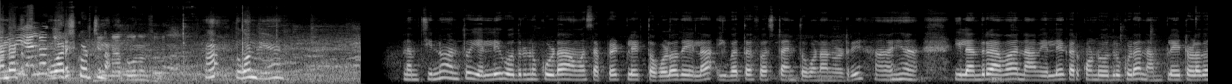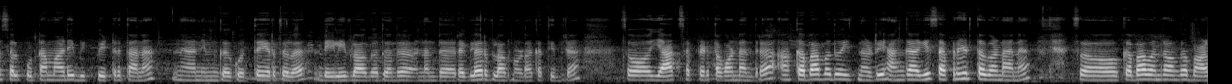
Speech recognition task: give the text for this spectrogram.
ಹಂಗೆ ವರ್ಷ ಕೊಡ್ತೀನಿ. ಹಾಂ ತೊಗೊಂಡಿ ನಮ್ಮ ಚಿನ್ನು ಅಂತೂ ಎಲ್ಲಿ ಹೋದ್ರೂ ಕೂಡ ಅವ ಸಪ್ರೇಟ್ ಪ್ಲೇಟ್ ತೊಗೊಳೋದೇ ಇಲ್ಲ. ಇವತ್ತು ಫಸ್ಟ್ ಟೈಮ್ ತೊಗೊಂಡ ನೋಡ್ರಿ. ಇಲ್ಲಾಂದ್ರೆ ಅವ ನಾವು ಎಲ್ಲೇ ಕರ್ಕೊಂಡು ಹೋದ್ರೂ ಕೂಡ ನಮ್ಮ ಪ್ಲೇಟ್ ಒಳಗೆ ಸ್ವಲ್ಪ ಊಟ ಮಾಡಿ ಬಿಟ್ಬಿಟ್ಟಿರ್ತಾನೆ. ನಿಮ್ಗೆ ಗೊತ್ತೇ ಇರ್ತದೆ. ಡೈಲಿ ವ್ಲಾಗ್ ಅದು ಅಂದ್ರೆ ನಂದು ರೆಗ್ಯುಲರ್ ವ್ಲಾಗ್ ನೋಡಕತ್ತಿದ್ರೆ. ಸೊ ಯಾಕೆ ಸಪ್ರೇಟ್ ತೊಗೊಂಡಂದ್ರೆ ಆ ಕಬಾಬ್ ಅದು ಐತೆ ನೋಡ್ರಿ. ಹಾಗಾಗಿ ಸಪ್ರೇಟ್ ತೊಗೊಂಡಾನ ಸೊ ಕಬಾಬ್ ಅಂದ್ರೆ ಅವಂಗೆ ಭಾಳ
